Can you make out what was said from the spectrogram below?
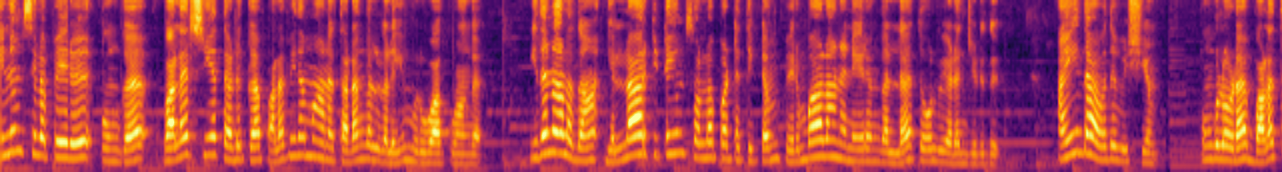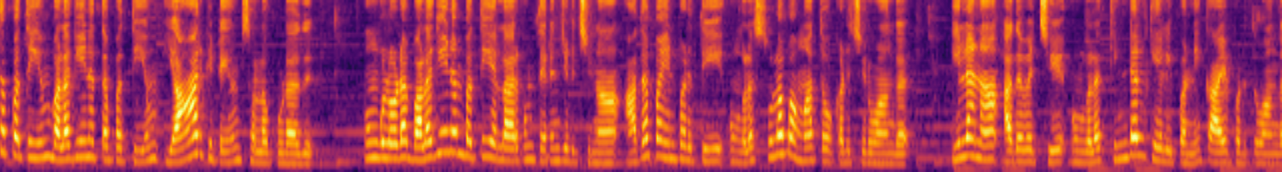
இன்னும் சில பேர் உங்கள் வளர்ச்சியை தடுக்க பலவிதமான தடங்கல்களையும் உருவாக்குவாங்க. இதனால தான் எல்லார்கிட்டையும் சொல்லப்பட்ட திட்டம் பெரும்பாலான நேரங்களில் தோல்வி அடைஞ்சிடுது. ஐந்தாவது விஷயம் உங்களோட பலத்தை பற்றியும் பலகீனத்தை பற்றியும் யார்கிட்டையும் சொல்லக்கூடாது. உங்களோட பலகீனம் பற்றி எல்லாருக்கும் தெரிஞ்சிடுச்சுன்னா அதை பயன்படுத்தி உங்களை சுலபமாக தோக்கடிச்சிருவாங்க. இல்லைனா அதை வச்சு உங்களை கிண்டல் கேலி பண்ணி காயப்படுத்துவாங்க.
